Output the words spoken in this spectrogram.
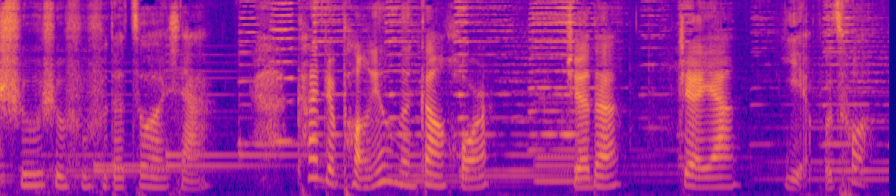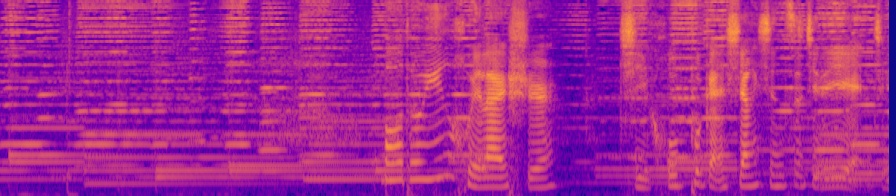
舒舒服服的坐下，看着朋友们干活，觉得这样也不错。猫头鹰回来时，几乎不敢相信自己的眼睛。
